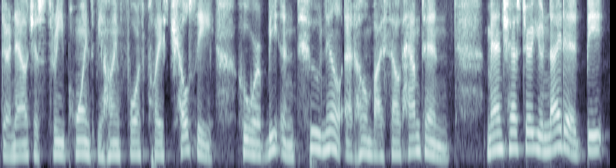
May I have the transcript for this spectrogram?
They're now just three points behind fourth place Chelsea, who were beaten 2-0 at home by Southampton. Manchester United beat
